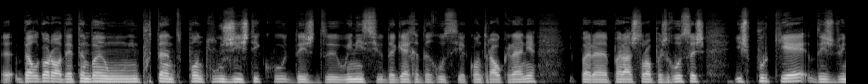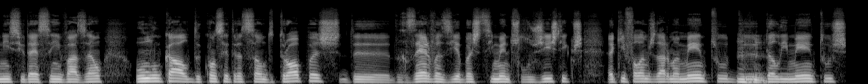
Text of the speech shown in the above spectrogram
Uh, Belgorod é também um importante ponto logístico desde o início da guerra da Rússia contra a Ucrânia para, para as tropas russas. Isto porque é, desde o início dessa invasão, um local de concentração de tropas, de de reservas e abastecimentos logísticos. Aqui falamos de armamento, de, uhum. de, alimentos,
